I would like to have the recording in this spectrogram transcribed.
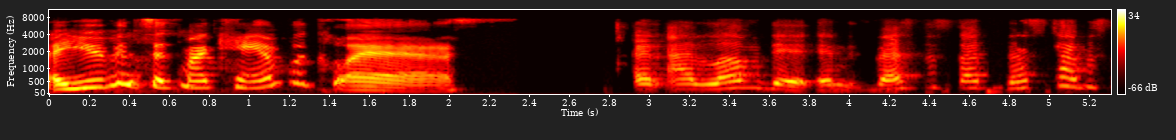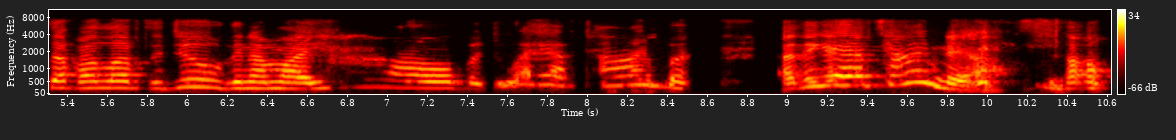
And you even took my Canva class. and I loved it. And that's the stuff that's the type of stuff I love to do. Then I'm like, oh, but do I have time? But I think I have time now. So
